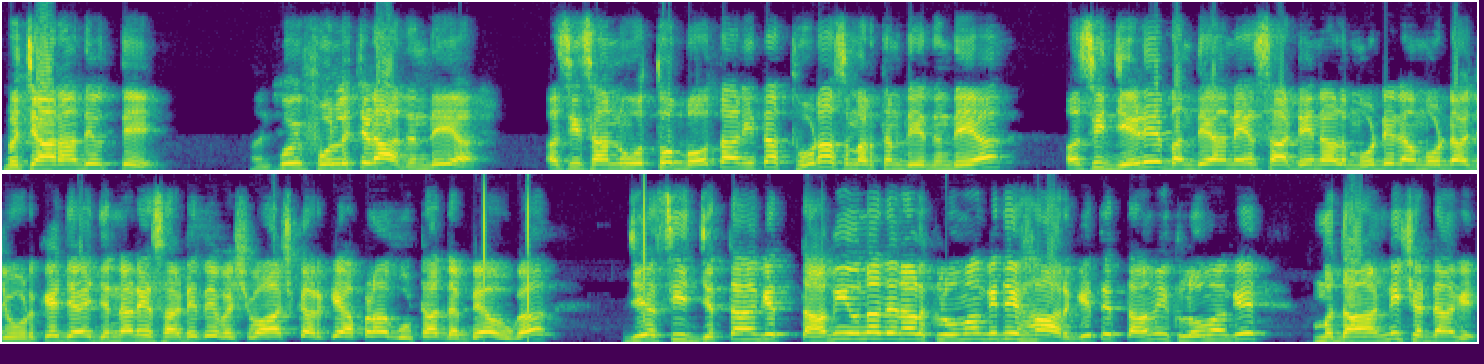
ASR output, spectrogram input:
ਵਿਚਾਰਾਂ ਦੇ ਉੱਤੇ ਕੋਈ ਫੁੱਲ ਚੜਾ ਦਿੰਦੇ ਆ ਅਸੀਂ ਸਾਨੂੰ ਉੱਥੋਂ ਬਹੁਤਾ ਨਹੀਂ ਤਾਂ ਥੋੜਾ ਸਮਰਥਨ ਦੇ ਦਿੰਦੇ ਆ। ਅਸੀਂ ਜਿਹੜੇ ਬੰਦਿਆਂ ਨੇ ਸਾਡੇ ਨਾਲ ਮੋਢੇ ਨਾਲ ਮੋਢਾ ਜੋੜ ਕੇ ਜਾਏ ਜਿਨ੍ਹਾਂ ਨੇ ਸਾਡੇ ਤੇ ਵਿਸ਼ਵਾਸ ਕਰਕੇ ਆਪਣਾ ਅੰਗੂਠਾ ਦੱਬਿਆ ਹੋਊਗਾ ਜੇ ਅਸੀਂ ਜਿੱਤਾਂਗੇ ਤਾਂ ਵੀ ਉਹਨਾਂ ਦੇ ਨਾਲ ਖਲੋਵਾਂਗੇ ਜੇ ਹਾਰ ਗਏ ਤੇ ਤਾਂ ਵੀ ਖਲੋਵਾਂਗੇ ਮੈਦਾਨ ਨਹੀਂ ਛੱਡਾਂਗੇ।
